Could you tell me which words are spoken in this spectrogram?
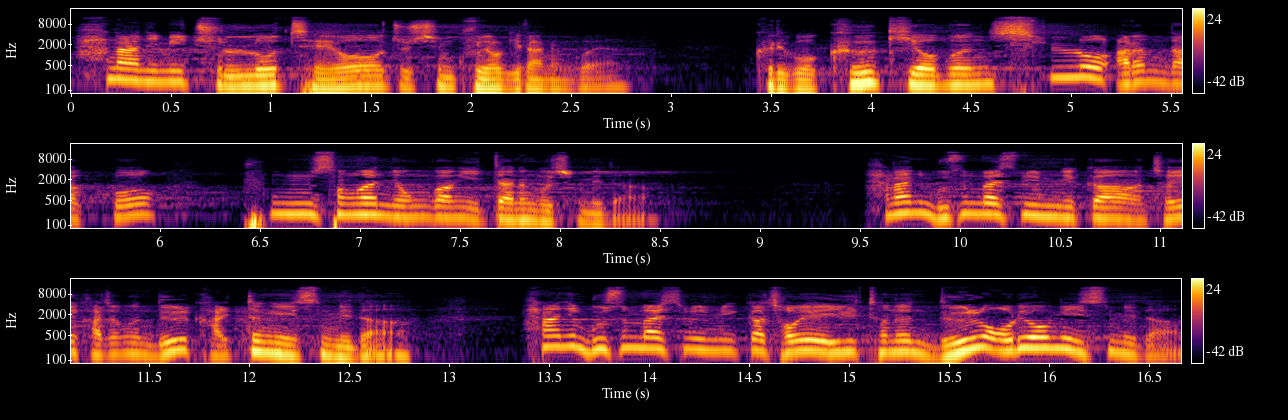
하나님이 줄로 재어 주신 구역이라는 거예요. 그리고 그 기업은 실로 아름답고 풍성한 영광이 있다는 것입니다. 하나님 무슨 말씀입니까? 저희 가정은 늘 갈등이 있습니다. 하나님 무슨 말씀입니까? 저의 일터는 늘 어려움이 있습니다.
